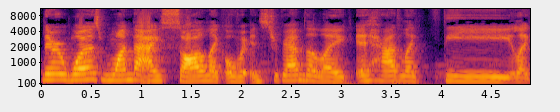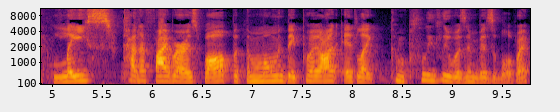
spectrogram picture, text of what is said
there was one that I saw like over Instagram that like it had like the like lace kind of fiber as well but the moment they put on it like completely was invisible right?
